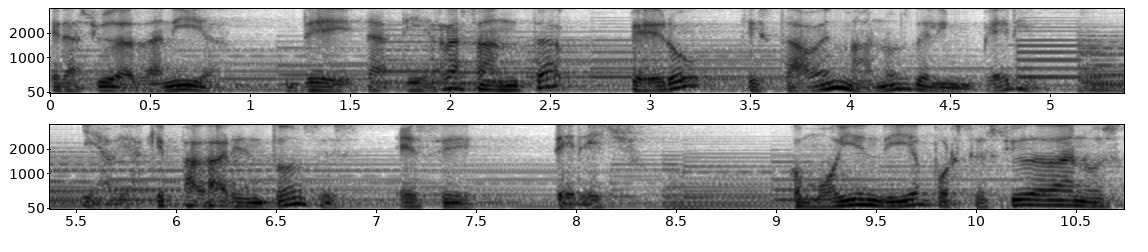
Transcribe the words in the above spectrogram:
era ciudadanía de la Tierra Santa, pero que estaba en manos del imperio. Y había que pagar entonces ese derecho. Como hoy en día, por ser ciudadanos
